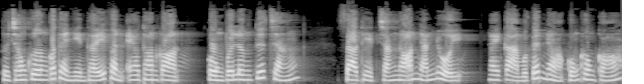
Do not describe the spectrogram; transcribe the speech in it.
từ trong gương có thể nhìn thấy phần eo thon gọn cùng với lưng tuyết trắng, da thịt trắng nõn nhắn nhủi, ngay cả một vết nhỏ cũng không có.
